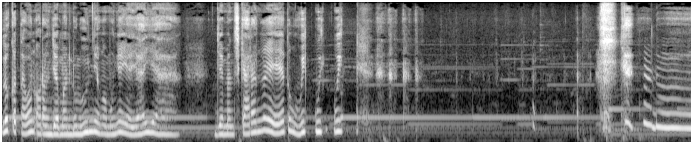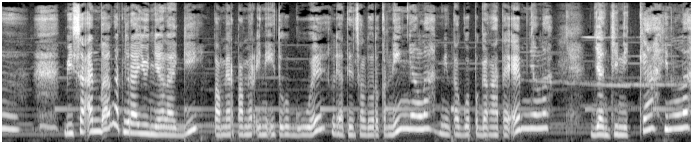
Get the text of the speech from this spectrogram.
lu ketahuan orang zaman dulunya ngomongnya ya ya ya. Zaman sekarang kan ya ya tuh wik wik wik. Aduh. Bisaan banget ngerayunya lagi. Pamer-pamer ini itu ke gue liatin saldo rekeningnya lah minta gue pegang ATM-nya lah janji nikahin lah.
